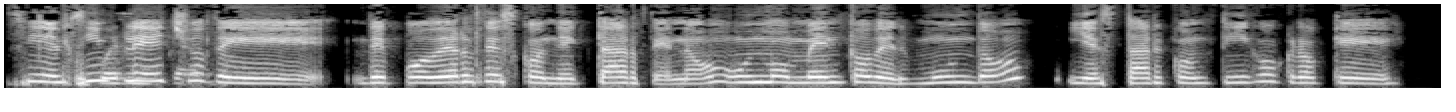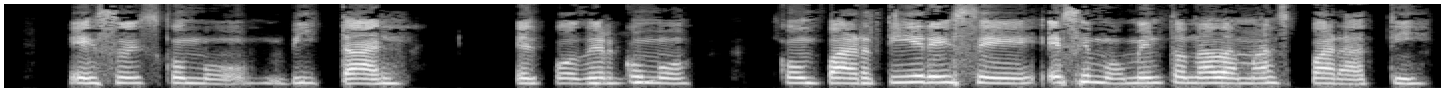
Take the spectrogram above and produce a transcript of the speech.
Sí, el simple hecho de, de poder desconectarte, ¿no? Un momento del mundo y estar contigo, creo que eso es como vital, el poder como compartir ese, ese momento nada más para ti.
